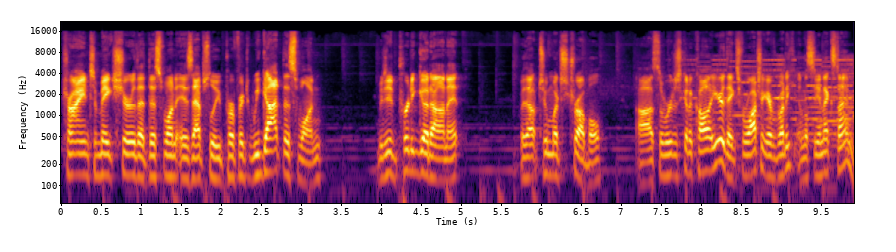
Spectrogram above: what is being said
trying to make sure that this one is absolutely perfect. We got this one. We did pretty good on it without too much trouble. Uh, so we're just gonna call it here. Thanks for watching, everybody, and I'll see you next time.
